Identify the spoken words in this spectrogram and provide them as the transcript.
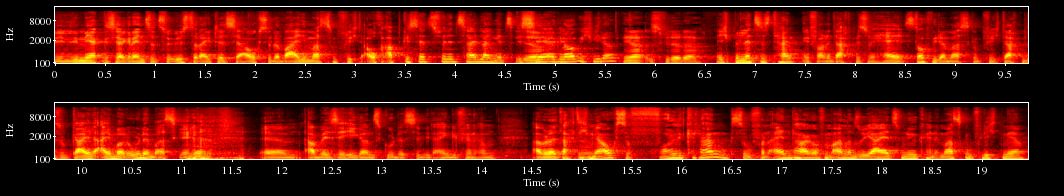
Wir, wir merken es ja, Grenze zu Österreich, das ist ja auch so, da war ja die Maskenpflicht auch abgesetzt für eine Zeit lang. Jetzt ist Ja. sie ja, glaube ich, wieder. Ja, ist wieder da. Ich bin letztens tanken gefahren und dachte mir so, hä, jetzt doch wieder Maskenpflicht. Ich dachte mir so, geil, einmal ohne Maske. Ne? ähm, aber ist ja eh ganz gut, dass sie wieder eingeführt haben. Aber da dachte ich mir auch so, voll krank. So von einem Tag auf den anderen, so, ja, jetzt nö, keine Maskenpflicht mehr.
